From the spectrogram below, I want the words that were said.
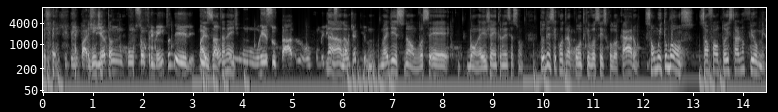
A gente tem empatia a gente com, com o sofrimento dele. Exatamente. com o resultado ou como ele não, responde não, aquilo. Não é disso, não. Você. Bom, aí já entra nesse assunto. Todo esse contraponto que vocês colocaram são muito bons. Só faltou estar no filme.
